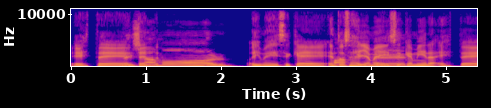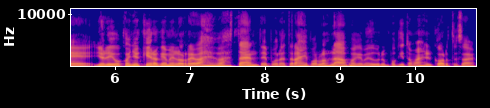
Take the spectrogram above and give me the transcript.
Este. Tend- amor. Y me dice que. Entonces ella me dice que, mira, este. Yo le digo, coño, quiero que me lo rebajes bastante por atrás y por los lados para que me dure un poquito más el corte, ¿sabes?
